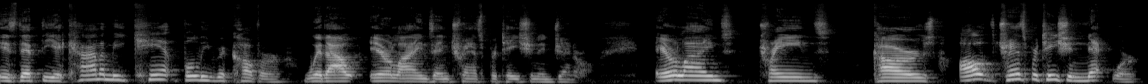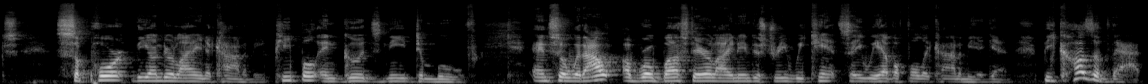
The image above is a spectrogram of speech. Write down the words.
is that the economy can't fully recover without airlines and transportation in general. Airlines, trains, cars, all the transportation networks support the underlying economy. People and goods need to move. And so, without a robust airline industry, we can't say we have a full economy again. Because of that,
